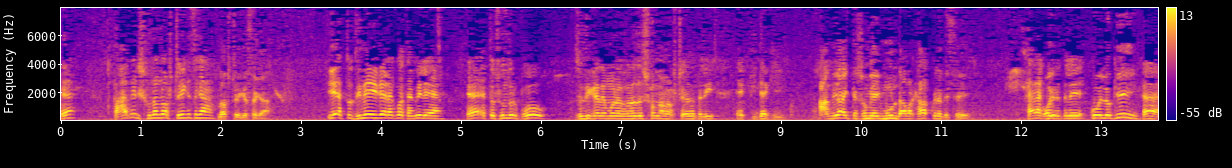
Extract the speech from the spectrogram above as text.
হ্যাঁ ভাবির শোনা নষ্ট হয়ে গেছে গা। নষ্ট হয়ে গেছে গা। এত দিনে এইটা একটা কথা কইলে? হ্যাঁ এত সুন্দর বউ। যদি গেলে মনে করো যে সোনা নষ্ট হয়ে যাবে কি দেখি? আমি আইতে সময় এই মুন্ডা আমার খারাপ করে দিছে। হ্যাঁ ওই কইলে তাহলে কইলো কি? হ্যাঁ।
